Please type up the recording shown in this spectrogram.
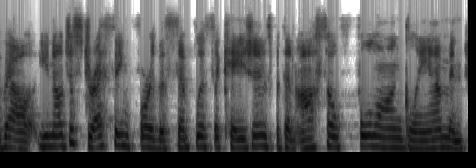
about you know just dressing for the simplest occasions but then also full on glam and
